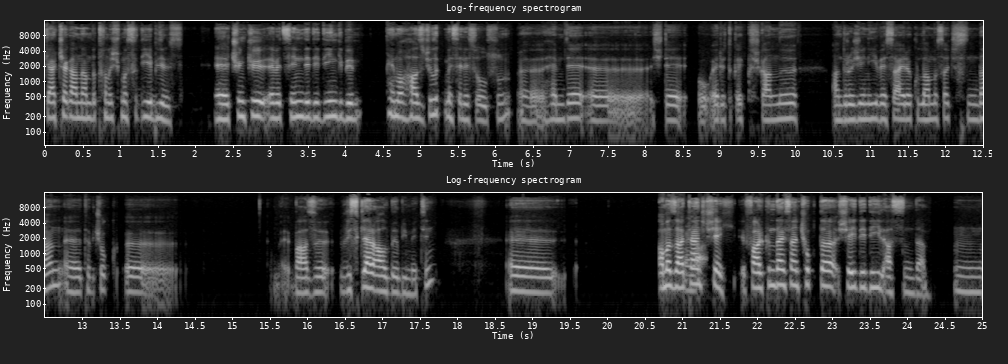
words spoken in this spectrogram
gerçek anlamda tanışması diyebiliriz. E, çünkü evet senin de dediğin gibi hem o hazcılık meselesi olsun e, hem de e, işte o erotik akışkanlığı androjeniyi vesaire kullanması açısından e, tabii çok e, bazı riskler aldığı bir metin. E, ama zaten evet. şey farkındaysan çok da şey de değil aslında. Hmm,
